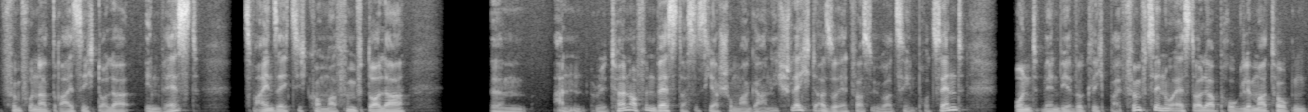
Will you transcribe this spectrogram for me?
530 Dollar Invest 62,5 Dollar ähm, an Return of Invest. Das ist ja schon mal gar nicht schlecht, also etwas über 10 Prozent. Und wenn wir wirklich bei 15 US-Dollar pro Glimmer-Token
